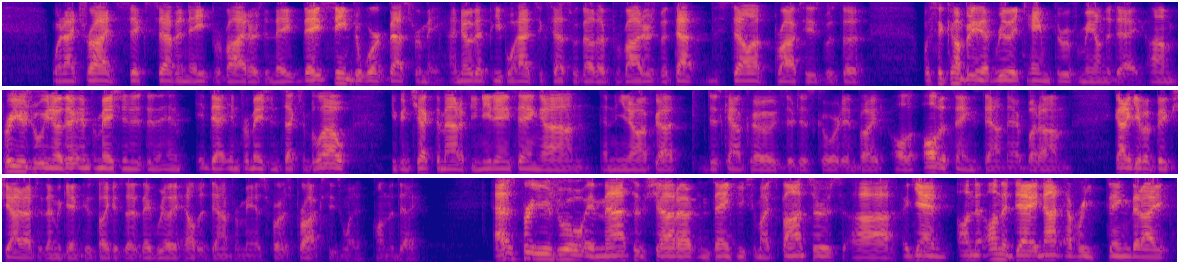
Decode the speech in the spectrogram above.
when I tried six, seven, eight providers, and they they seemed to work best for me. I know that people had success with other providers, but that Stella proxies was the was the company that really came through for me on the day. Um, per usual, you know, their information is in, that information section below. You can check them out if you need anything. Um, and you know, I've got discount codes, their Discord invite, all the, all the things down there. But um, got to give a big shout out to them again because, like I said, they've really held it down for me as far as proxies went on the day. As per usual, a massive shout out and thank you to my sponsors. Uh, again, on the on the day, not everything that I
